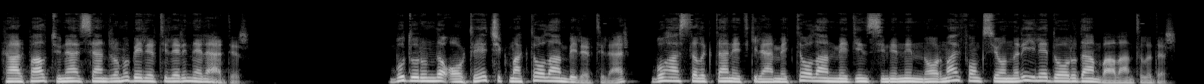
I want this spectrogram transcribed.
Karpal tünel sendromu belirtileri nelerdir? Bu durumda ortaya çıkmakta olan belirtiler, bu hastalıktan etkilenmekte olan medin sinirinin normal fonksiyonları ile doğrudan bağlantılıdır.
